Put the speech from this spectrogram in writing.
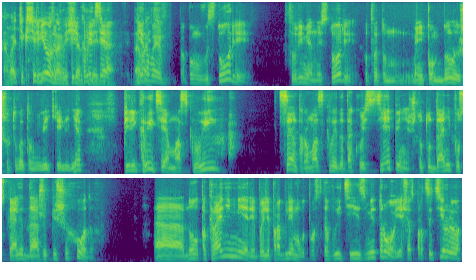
Давайте к серьезным вещам перейдем. Первое, по-моему, в истории, современной истории, вот в этом, я не помню, было что-то в этом веке или нет, перекрытие Москвы, центра Москвы до такой степени, что туда не пускали даже пешеходов. А, ну, по крайней мере, были проблемы вот просто выйти из метро. Я сейчас процитирую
